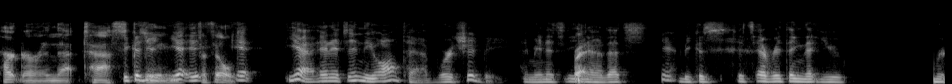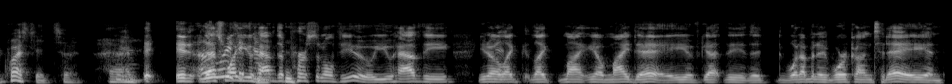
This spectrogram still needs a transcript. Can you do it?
partner in that task Because you, being yeah, it, fulfilled. it, yeah, and it's in the all tab where it should be. I mean, it's, you Right. know, that's Yeah. because it's everything that you requested, so. Yeah. It, it, that's why you have the personal view. You have the, you know, Yeah. like like my, you know, my day. You've got the the what I'm going to work on today, and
